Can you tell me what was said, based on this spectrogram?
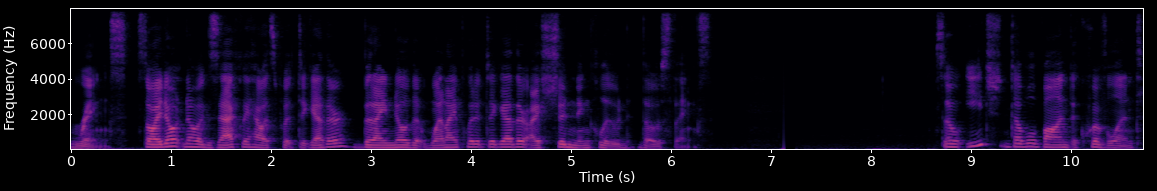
rings. So I don't know exactly how it's put together, but I know that when I put it together, I shouldn't include those things. So each double bond equivalent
